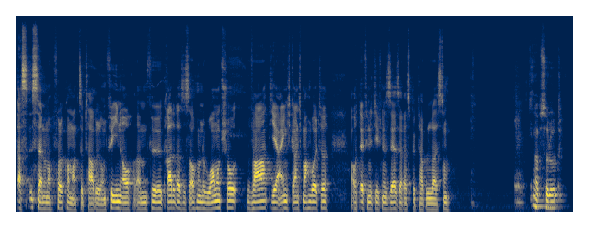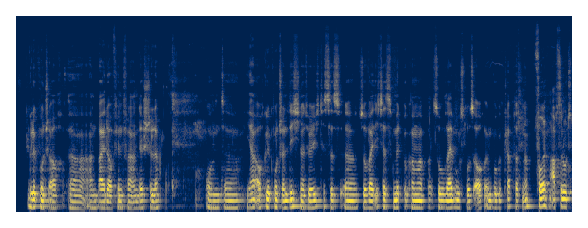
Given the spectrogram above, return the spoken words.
das ist dann noch vollkommen akzeptabel. Und für ihn auch, ähm, für gerade, dass es auch nur eine Warm-up-Show war, die er eigentlich gar nicht machen wollte, auch definitiv eine sehr, sehr respektable Leistung. Absolut. Glückwunsch auch äh, an beide auf jeden Fall an der Stelle. Und äh, ja, auch Glückwunsch an dich natürlich, dass das, äh, soweit ich das mitbekommen habe, so reibungslos auch irgendwo geklappt hat, ne? Voll, absolut.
